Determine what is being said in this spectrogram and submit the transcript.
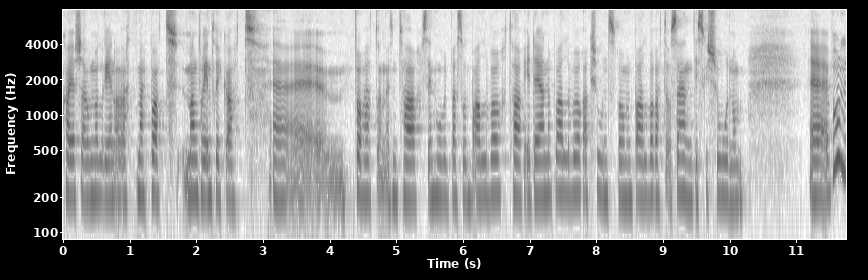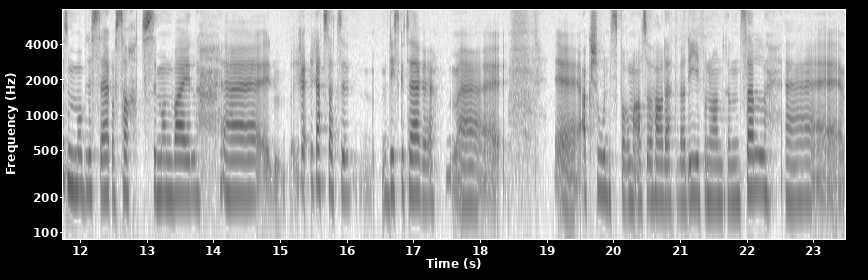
Kaja Skjerm-Nollerin har vært med på at man får inntrykk av at uh, forfatteren liksom tar sin hovedperson på alvor, tar ideene på alvor, aksjonsformen på alvor. At det også er en diskusjon om Eh, hvor liksom mobiliserer Sartre, Simone Weil eh, Rett og slett diskutere eh, eh, aksjonsformer. Altså har dette verdi for noen andre enn selv? Eh,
